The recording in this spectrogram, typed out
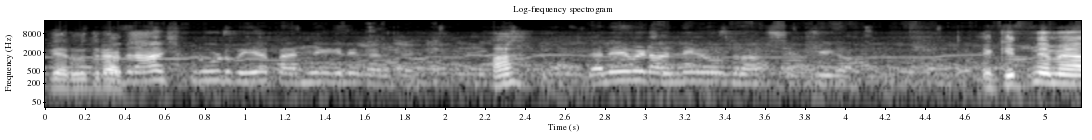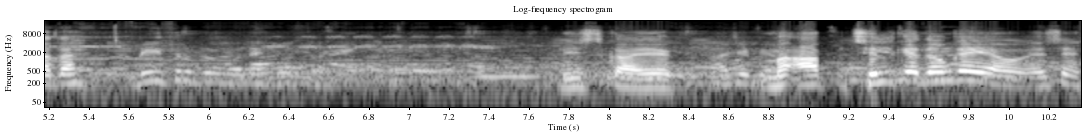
के रुद्राक्ष रुद्राक्ष फ्रूट भैया पहनने के लिए करते हैं हाँ? गले में डालने का रुद्राक्ष का। ये कितने में आता है? बीस रुपए बोले। बीस का एक। हाँ मैं आप छिल के दोगे या ऐसे?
